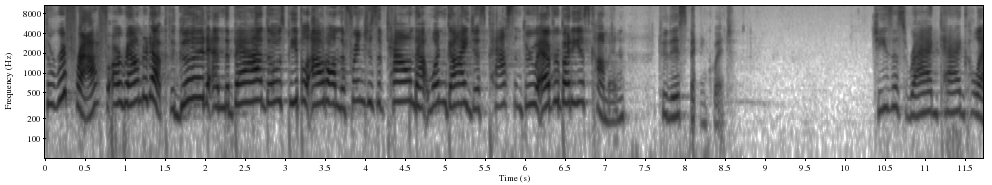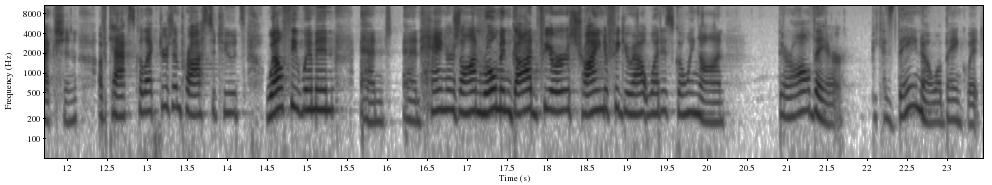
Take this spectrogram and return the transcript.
the riffraff are rounded up the good and the bad, those people out on the fringes of town, that one guy just passing through. Everybody is coming to this banquet. Jesus' ragtag collection of tax collectors and prostitutes, wealthy women and, and hangers on, Roman God-fearers trying to figure out what is going on, they're all there because they know a banquet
